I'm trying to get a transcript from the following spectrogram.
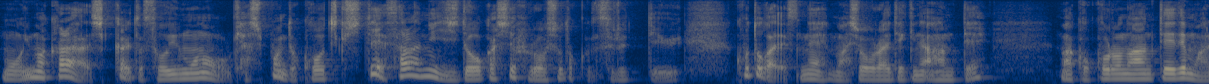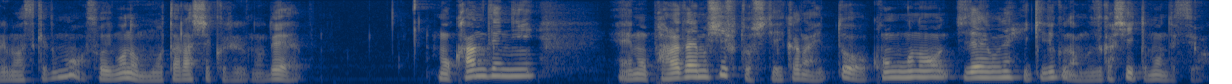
もう今からしっかりとそういうものをキャッシュポイントを構築して、さらに自動化して不労所得にするっていうことがですね、まあ、将来的な安定、まあ、心の安定でもありますけども、そういうものをもたらしてくれるので、もう完全に、えー、もうパラダイムシフトしていかないと、今後の時代をね、生き抜くのは難しいと思うんですよ。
